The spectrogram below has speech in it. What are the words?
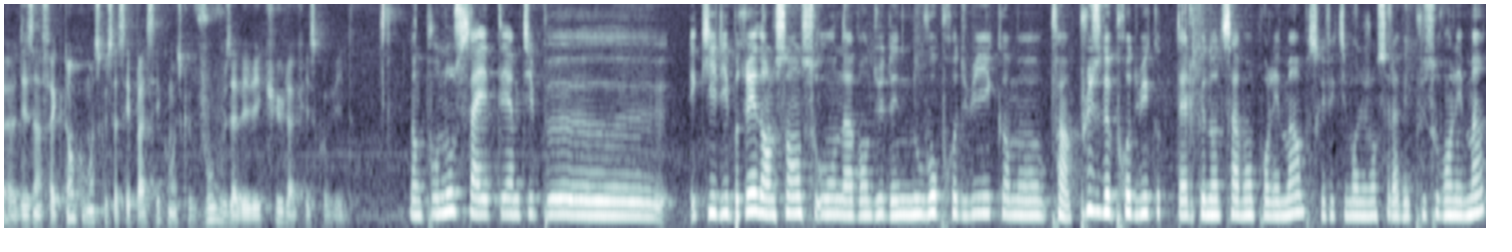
euh, désinfectants, comment est-ce que ça s'est passé? Comment est-ce que vous, vous avez vécu la crise Covid? Donc pour nous, ça a été un petit peu euh, équilibré dans le sens où on a vendu des nouveaux produits, comme, euh, enfin plus de produits tels que notre savon pour les mains, parce qu'effectivement les gens se lavaient plus souvent les mains.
